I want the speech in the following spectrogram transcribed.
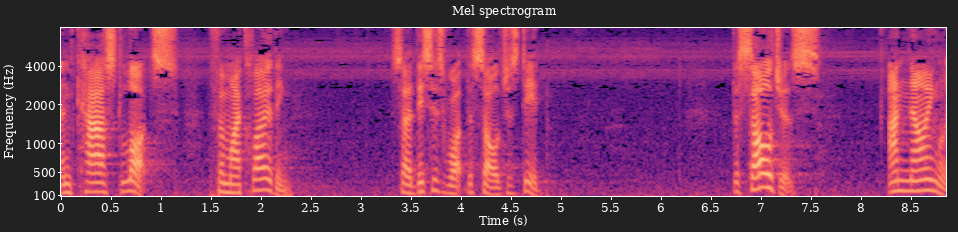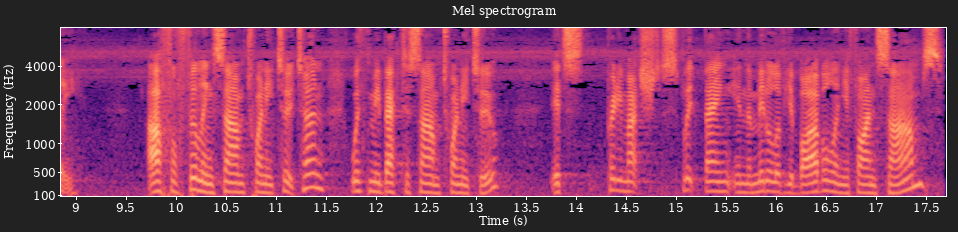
and cast lots for my clothing. So, this is what the soldiers did. The soldiers, unknowingly, are fulfilling Psalm 22. Turn with me back to Psalm 22. It's pretty much split bang in the middle of your Bible, and you find Psalms.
